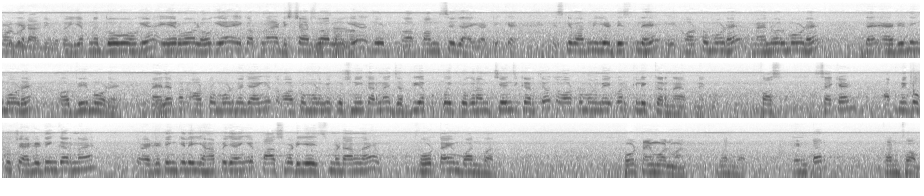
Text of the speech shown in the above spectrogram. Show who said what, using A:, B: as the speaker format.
A: Mode में डाल दी
B: तो ये अपने दो हो गया एयर वॉल हो गया एक अपना डिस्चार्ज वाल हो गया जो पंप से जाएगा ठीक है? इसके बाद में ये डिस्प्ले है एक ऑटो मोड है मैनुअल मोड है देन एडिटिंग मोड है और वी मोड है। पहले अपन ऑटो मोड में जाएँगे तो ऑटो मोड में कुछ नहीं करना है। जब भी आप कोई प्रोग्राम चेंज करते हो तो ऑटो मोड में एक बार क्लिक करना है अपने को। फ़र्स्ट सेकंड अपने को कुछ एडिटिंग करना है। तो एडिटिंग के लिए यहाँ पे जाएँगे पासवर्ड ये इसमें डालना है four time one one
A: four time one one
B: one one enter confirm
